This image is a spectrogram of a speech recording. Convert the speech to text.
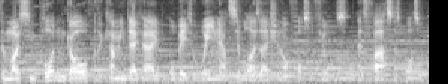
The most important goal for the coming decade will be to wean our civilization off fossil fuels as fast as possible.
